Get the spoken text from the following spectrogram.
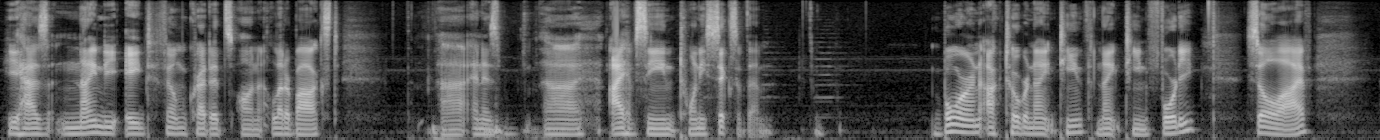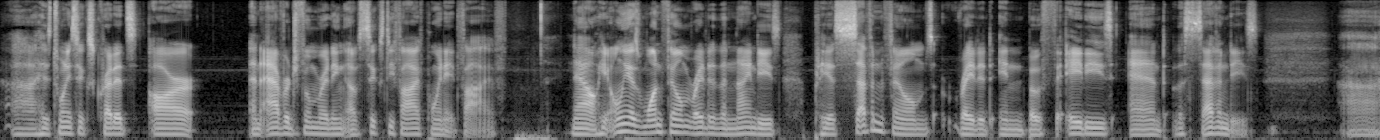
He has 98 film credits on Letterboxd, uh, and is uh, I have seen 26 of them. Born October 19th, 1940, still alive. Uh, his 26 credits are an average film rating of 65.85. Now, he only has one film rated in the 90s, but he has seven films rated in both the 80s and the 70s. Uh,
